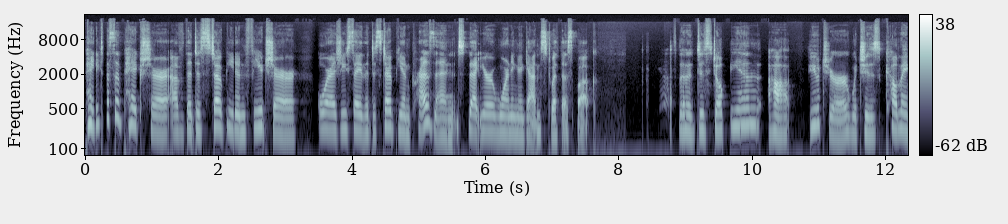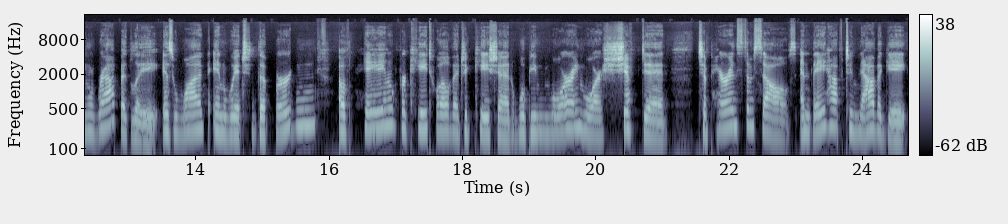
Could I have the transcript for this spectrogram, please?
Paint us a picture of the dystopian future or as you say, the dystopian present that you're warning against with this book? Yes, the dystopian uh, future, which is coming rapidly, is one in which the burden of paying for K 12 education will be more and more shifted to parents themselves, and they have to navigate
